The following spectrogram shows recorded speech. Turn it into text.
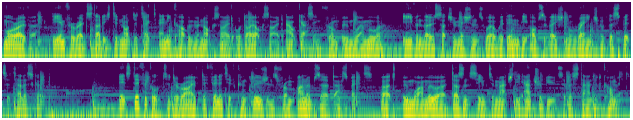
Moreover, the infrared studies did not detect any carbon monoxide or dioxide outgassing from Oumuamua, even though such emissions were within the observational range of the Spitzer telescope. It's difficult to derive definitive conclusions from unobserved aspects, but Oumuamua doesn't seem to match the attributes of a standard comet.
